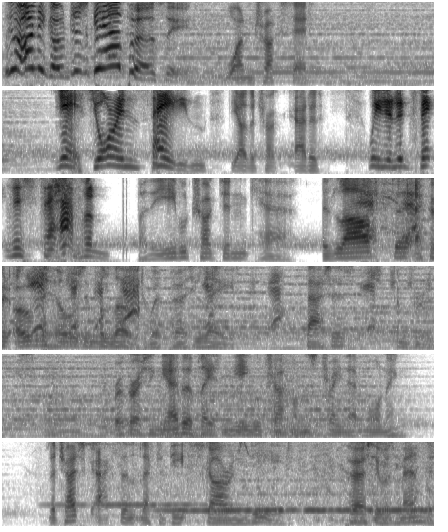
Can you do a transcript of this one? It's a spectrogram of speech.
We were only going to scare Percy! One truck said. Yes, you're insane. The other truck added. We didn't expect this to happen. But the evil truck didn't care. His laughter echoed over the hills and below to where Percy laid, battered and bruised, regretting ever placing the evil truck on his train that morning. The tragic accident left a deep scar indeed. Percy was mended,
